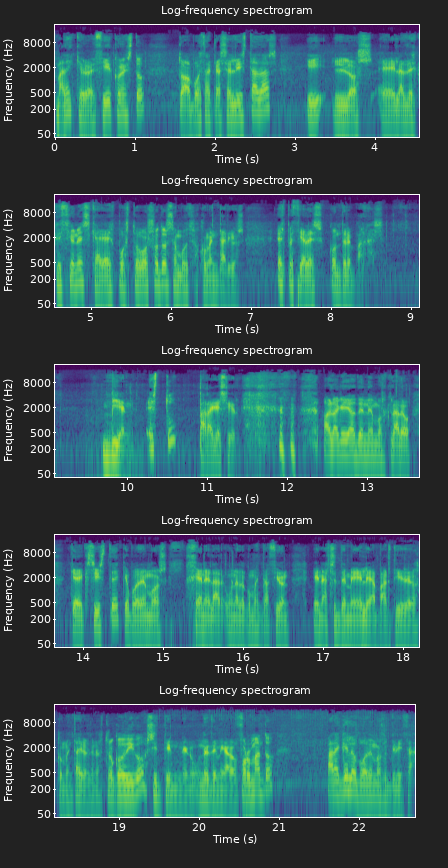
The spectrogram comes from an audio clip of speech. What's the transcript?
¿Vale? Quiero decir con esto todas vuestras clases listadas y eh, las descripciones que hayáis puesto vosotros en vuestros comentarios especiales con tres barras. Bien, esto ¿para qué sirve? Ahora que ya tenemos claro que existe, que podemos generar una documentación en HTML a partir de los comentarios de nuestro código, si tienen un determinado formato, ¿para qué lo podemos utilizar?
